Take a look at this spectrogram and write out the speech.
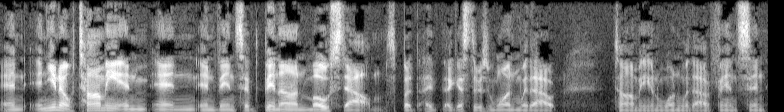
And and you know Tommy and and and Vince have been on most albums, but I, I guess there's one without Tommy and one without Vincent.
